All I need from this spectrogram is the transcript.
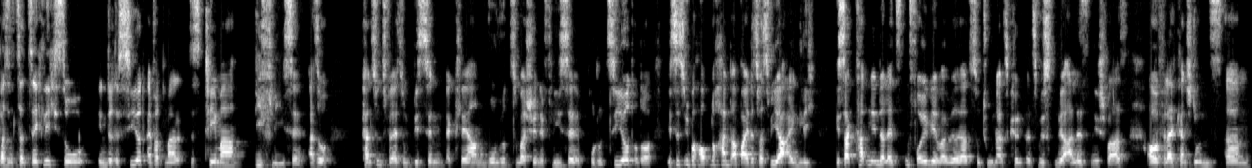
was uns tatsächlich so interessiert, einfach mal das Thema die Fliese. Also kannst du uns vielleicht so ein bisschen erklären, wo wird zum Beispiel eine Fliese produziert oder ist es überhaupt noch Handarbeit? Das, was wir ja eigentlich gesagt hatten in der letzten Folge, weil wir ja so tun, als, könnten, als wüssten wir alles, nicht Spaß. Aber vielleicht kannst du uns ähm,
